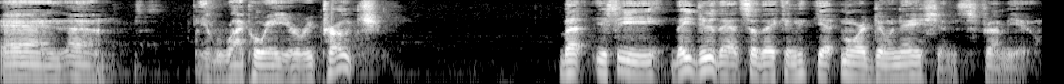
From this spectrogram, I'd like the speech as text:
and uh, it will wipe away your reproach. But you see, they do that so they can get more donations from you.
